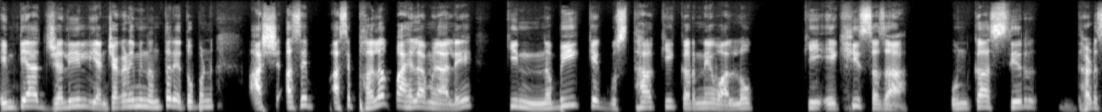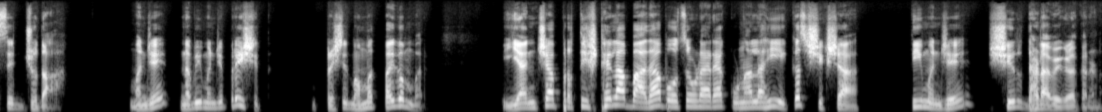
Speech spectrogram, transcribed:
इम्तियाज जलील यांच्याकडे मी नंतर येतो पण असे असे फलक पाहायला मिळाले की नबी के गुस्ताखी करणे वालो की एक ही सजा उनका सिर धड से जुदा. म्हणजे नबी म्हणजे प्रेषित प्रेषित मोहम्मद पैगंबर. यांच्या प्रतिष्ठेला बाधा पोहोचवणाऱ्या कुणालाही एकच शिक्षा ती म्हणजे शिर धडा वेगळं करणं.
